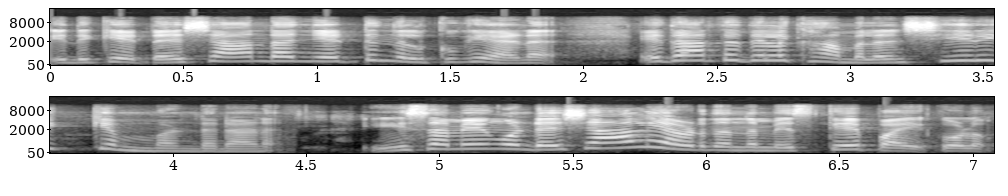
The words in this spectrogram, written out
ഇത് കേട്ട് ശാന്ത ഞെട്ടി നിൽക്കുകയാണ്. യഥാർത്ഥത്തിൽ കമലൻ ശരിക്കും മണ്ടനാണ്. ഈ സമയം കൊണ്ട് ശാലി അവിടെ നിന്നും എസ്കേപ്പ് ആയിക്കോളും.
